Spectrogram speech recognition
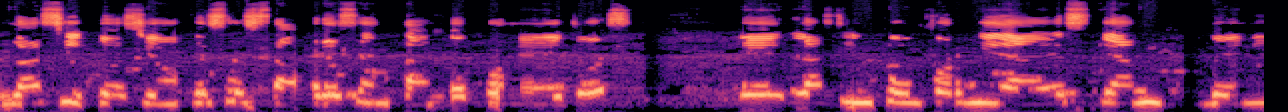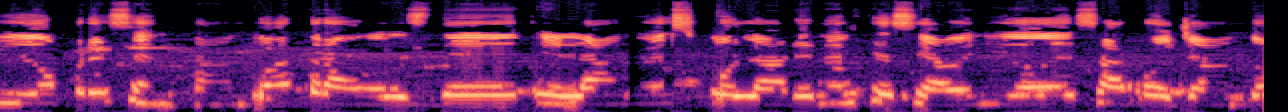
la situación que se está presentando con ellos, las inconformidades que han venido presentando a través del año escolar en el que se ha venido desarrollando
